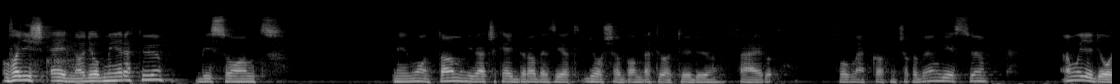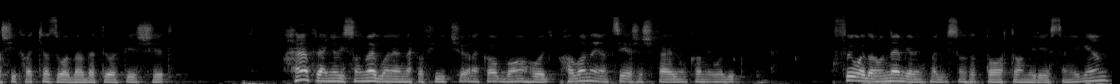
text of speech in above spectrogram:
Vagyis egy nagyobb méretű, viszont, mint mondtam, mivel csak egy darab, ezért gyorsabban betöltődő fájlt fog megkapni csak a böngésző, amúgy gyorsíthatja az oldal betöltését. A hátránya viszont megvan ennek a feature-nek abban, hogy ha van olyan CSS fájlunk, ami mondjuk a főoldalon nem jelenik meg, viszont a tartalmi részen igen,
